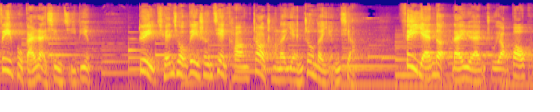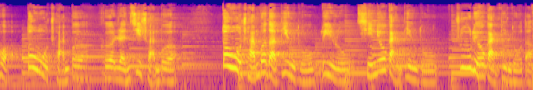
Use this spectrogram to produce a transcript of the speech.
肺部感染性疾病，对全球卫生健康造成了严重的影响。肺炎的来源主要包括动物传播和人际传播。动物传播的病毒，例如禽流感病毒、猪流感病毒等，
